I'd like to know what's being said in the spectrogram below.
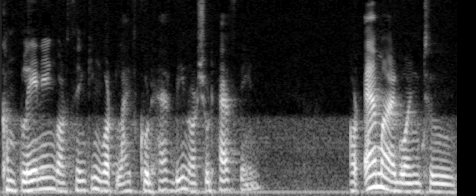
complaining or thinking what life could have been or should have been? Or am I going to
